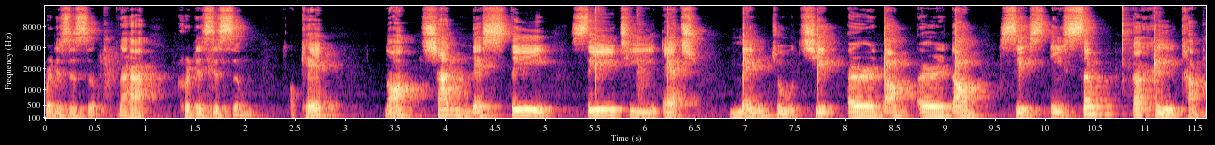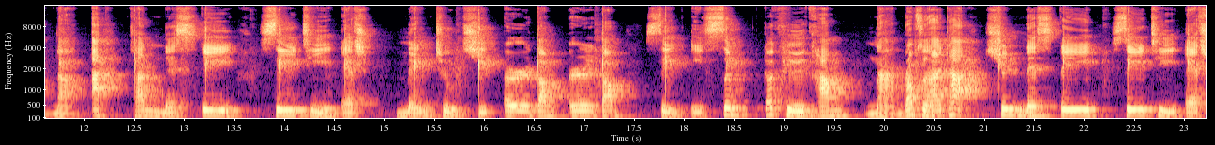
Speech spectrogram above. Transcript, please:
criticism นะฮะ criticism โอเค เนาะ ชั้น nesty c t h meant to chip er dom er dom sisism ก็คือคำนามอะชั้น nesty c t h meant to chip er dom er dom sisism ก็คือคำนามรอบสุดท้ายค่ะ ชั้น nesty c t h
